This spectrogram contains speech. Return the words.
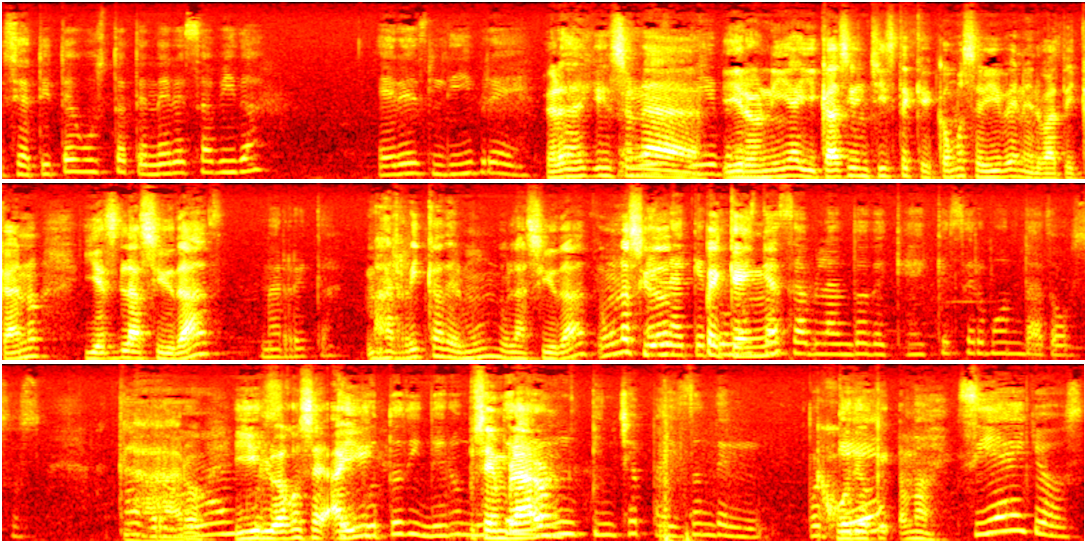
si a ti te gusta tener esa vida, eres libre. ¿Verdad es Eres una libre. ironía y casi un chiste que cómo se vive en el Vaticano y es la ciudad Más rica. más rica del mundo, la ciudad, una ciudad en la que tú me pequeña. estás hablando de que hay que ser bondadosos. Claro, Cabrón, y pues, luego se- ahí puto dinero sembraron- un pinche país donde el ¿Por qué? que- Si ellos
